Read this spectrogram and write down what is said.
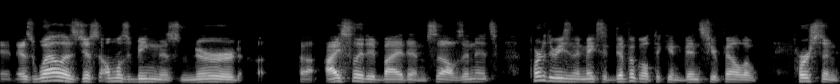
uh, as well as just almost being this nerd uh, isolated by themselves. And it's part of the reason that makes it difficult to convince your fellow person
